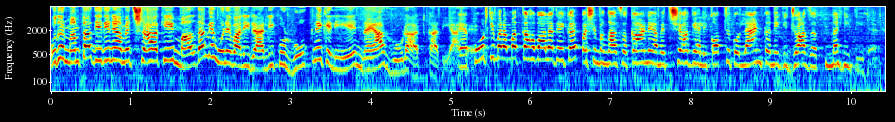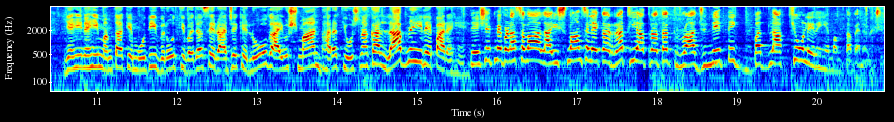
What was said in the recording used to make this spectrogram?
उधर ममता दीदी ने अमित शाह की मालदा में होने वाली रैली को रोकने के लिए नया रोड़ा अटका दिया एयरपोर्ट की मरम्मत का हवाला देकर पश्चिम बंगाल सरकार ने अमित शाह के हेलीकॉप्टर को लैंड करने की इजाज़त नहीं दी है। यही नहीं ममता के मोदी विरोध की वजह से राज्य के लोग आयुष्मान भारत योजना का लाभ नहीं ले पा रहे हैं। देश हित में बड़ा सवाल आयुष्मान से लेकर रथ यात्रा तक राजनीतिक बदलाव क्यों ले रही है ममता बनर्जी?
